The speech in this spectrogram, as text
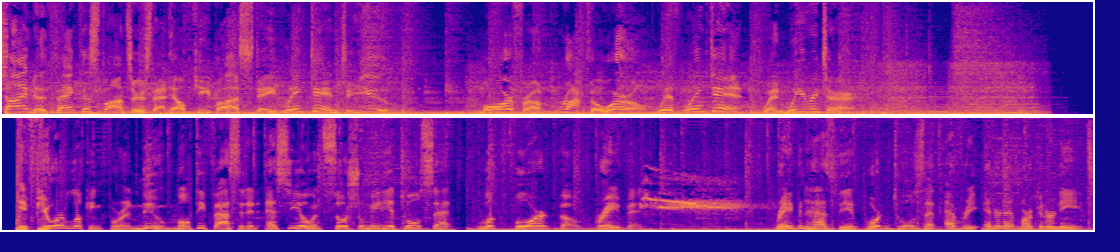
Time to thank the sponsors that help keep us stay linked in to you. More from Rock the World with LinkedIn when we return. If you're looking for a new multifaceted SEO and social media toolset, look for the Raven. Raven has the important tools that every internet marketer needs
